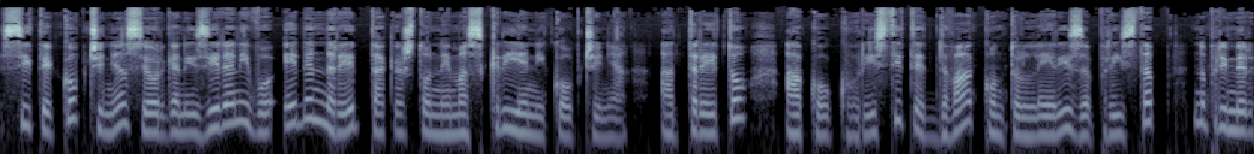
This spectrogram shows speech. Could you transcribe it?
Сите копчиња се организирани во еден ред така што нема скриени копчиња, а трето, ако користите два контролери за пристап, на пример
